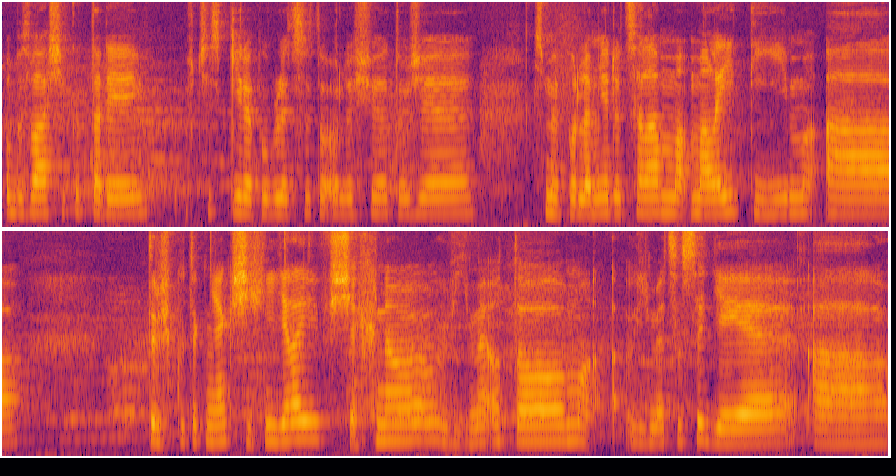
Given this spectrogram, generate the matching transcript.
obzvlášť jako tady v České republice to odlišuje to, že jsme podle mě docela ma- malý tým a trošku tak nějak všichni dělají všechno, víme o tom, víme, co se děje a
